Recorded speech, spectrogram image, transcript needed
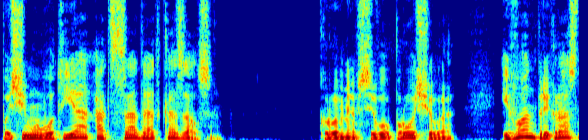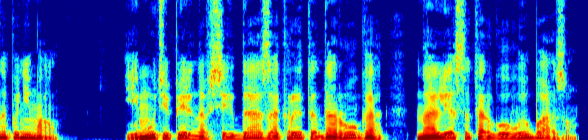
почему вот я от сада отказался. Кроме всего прочего, Иван прекрасно понимал, ему теперь навсегда закрыта дорога на лесоторговую базу.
